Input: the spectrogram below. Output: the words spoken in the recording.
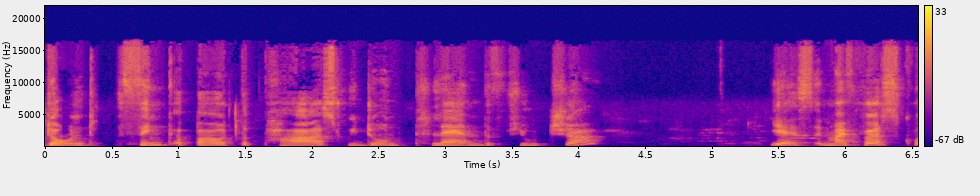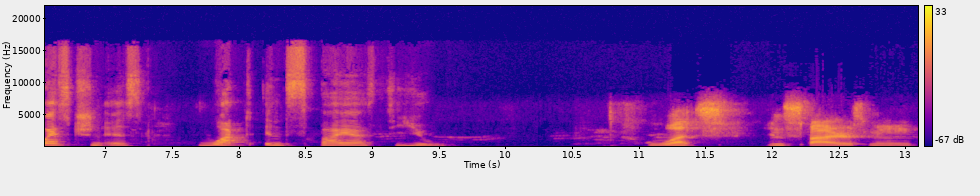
don't think about the past. We don't plan the future. Yes. And my first question is what inspires you? What inspires me?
